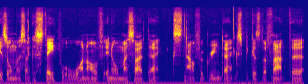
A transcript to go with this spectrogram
is almost like a staple one of in all my side decks now for green decks because of the fact that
